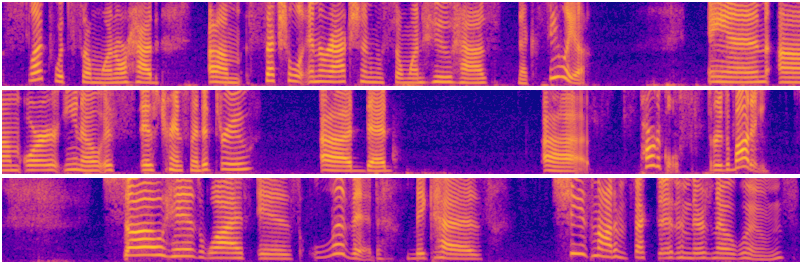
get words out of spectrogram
slept with someone or had um, sexual interaction with someone who has necrophilia, and um, or you know is is transmitted through uh, dead uh, particles through the body. So his wife is livid because she's not infected and there's no wounds.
